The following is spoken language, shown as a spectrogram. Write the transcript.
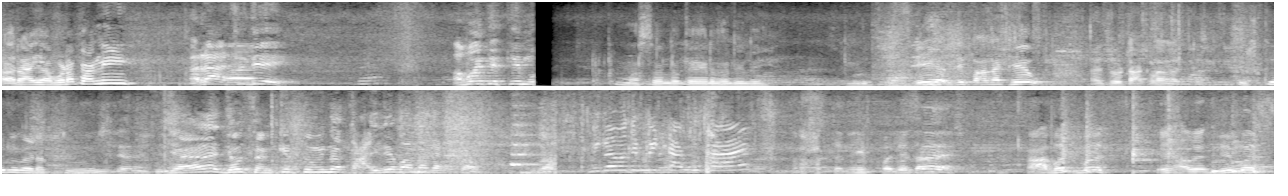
अरे एवढा पाणी अरे असू दे. अभय तिथली मसाला तयार झालेला आहे. हे हल्दी पाना ठेव. जो टाकला ना कुसकरून काय टाकतो जो संकेत तुम्ही ना कायदे पाना करता. मी काय म्हणते मीठ टाकू काय? हाताने हा बस बस. ए हवे दे बस.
